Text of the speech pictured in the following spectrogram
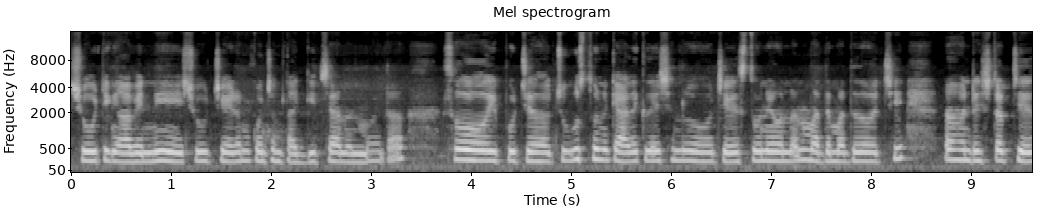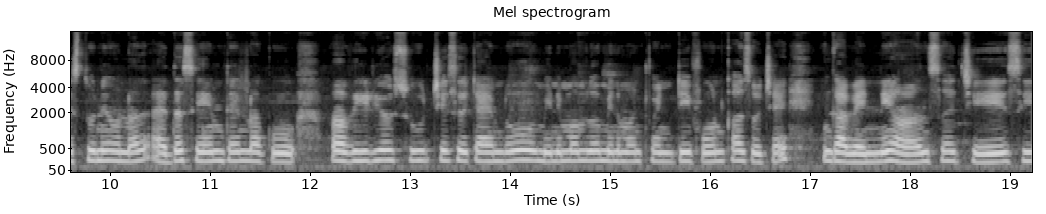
షూటింగ్ అవన్నీ షూట్ చేయడం కొంచెం తగ్గించాను అనమాట సో ఇప్పుడు చూస్తున్న క్యాలిక్యులేషన్ చేస్తూనే ఉన్నాను. మధ్య మధ్యలో వచ్చి డిస్టర్బ్ చేస్తూనే ఉన్నాను. అట్ ద సేమ్ టైం నాకు వీడియో షూట్ చేసే టైంలో మినిమంలో మినిమం ట్వంటీ ఫోన్ కాల్స్ వచ్చాయి. ఇంకా అవన్నీ ఆన్సర్ చేసి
